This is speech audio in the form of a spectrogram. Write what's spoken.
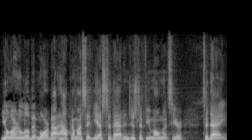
You'll learn a little bit more about how come I said yes to that in just a few moments here today.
